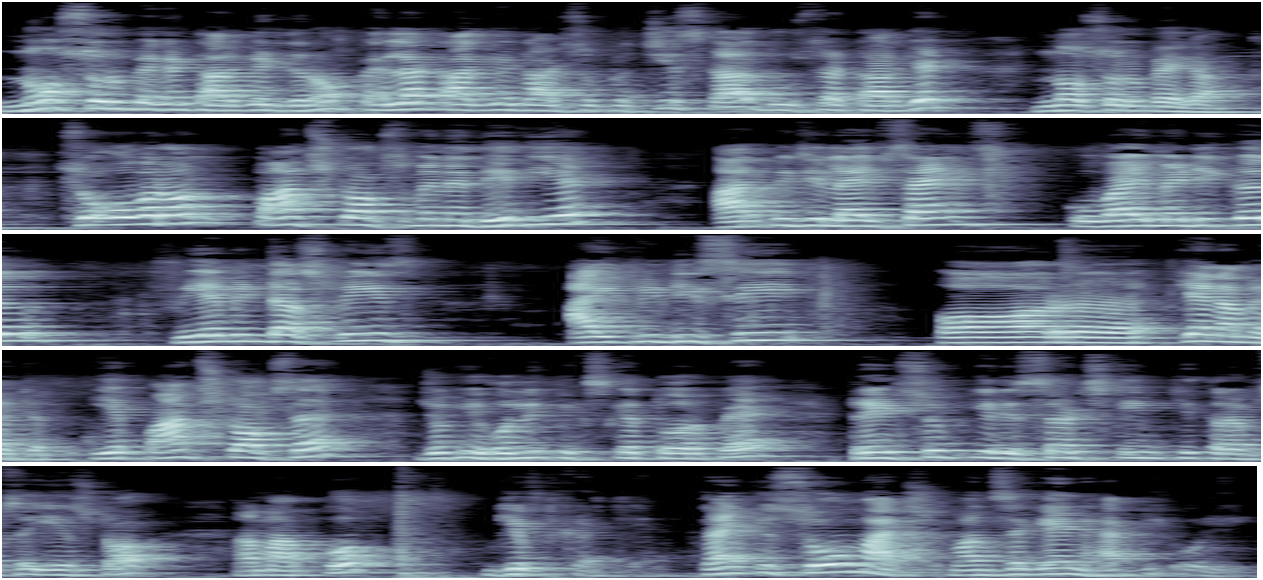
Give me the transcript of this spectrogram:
नौ सौ रुपए का टारगेट दे रहा हूँ। पहला टारगेट आठ सौ पच्चीस का, दूसरा टारगेट नौ सौ रुपए का। सो ओवरऑल पाँच स्टॉक्स मैंने दे दिए। RPG life science Kovai medical Fiem industries ITDC और केना मेटल ये पाँच स्टॉक्स है जो कि होली पिक्स के तौर पे ट्रेडस्विप की रिसर्च टीम की तरफ़ से ये स्टॉक हम आपको गिफ्ट करते हैं। Thank you so much once again happy Holi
